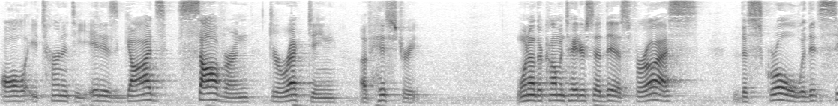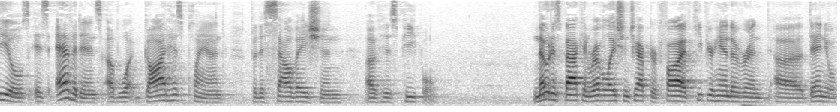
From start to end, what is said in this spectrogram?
all eternity. It is God's sovereign directing of history. One other commentator said this For us, the scroll with its seals is evidence of what God has planned for the salvation of his people. Notice back in Revelation chapter 5, keep your hand over in uh, Daniel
